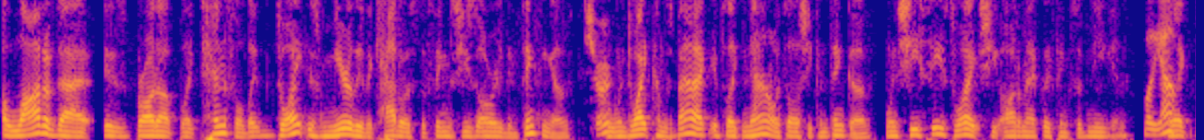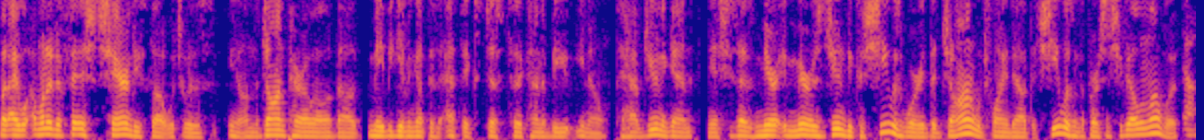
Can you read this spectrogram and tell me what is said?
a lot of that is brought up like tenfold. Like Dwight is merely the catalyst of things she's already been thinking of. Sure. But when Dwight comes back, it's like now it's all she can think of. When she sees Dwight, she automatically thinks of Negan. Well, yeah. And, like, but I, I wanted to finish Sharon D's thought, which was you know on the John parallel about maybe giving up his ethics just to kind of be you know to have June again. You know, she says mirror, it mirrors June because she was worried that John would find out that she wasn't the person she fell in love with. Yeah.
